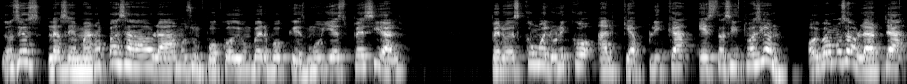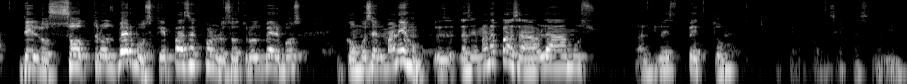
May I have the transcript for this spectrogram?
Entonces, la semana pasada hablábamos un poco de un verbo que es muy especial, pero es como el único al que aplica esta situación. Hoy vamos a hablar ya de los otros verbos. ¿Qué pasa con los otros verbos y cómo es el manejo? Entonces, la semana pasada hablábamos al respecto. Porque no aparece acá, está bien.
